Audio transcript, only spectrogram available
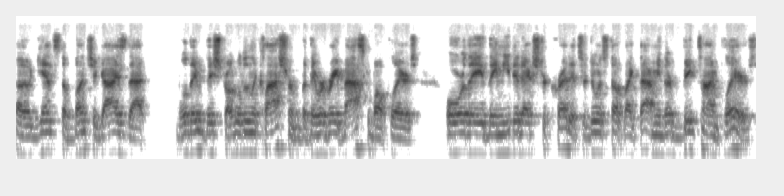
uh, against a bunch of guys that well they they struggled in the classroom, but they were great basketball players or they they needed extra credits or doing stuff like that. I mean, they're big time players,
